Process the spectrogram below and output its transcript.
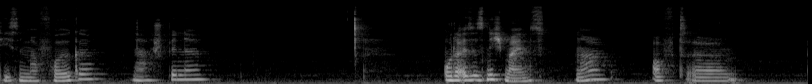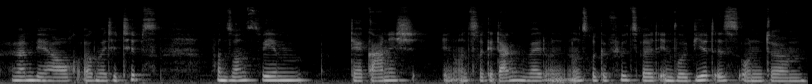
diesem mal folge, nachspinne? Oder ist es nicht meins? Ne? Oft äh, hören wir ja auch irgendwelche Tipps von sonst wem, der gar nicht in unsere Gedankenwelt und in unsere Gefühlswelt involviert ist und ähm,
